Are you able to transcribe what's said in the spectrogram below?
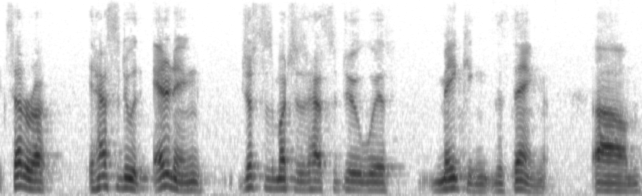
etc., it has to do with editing just as much as it has to do with making the thing. Um,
